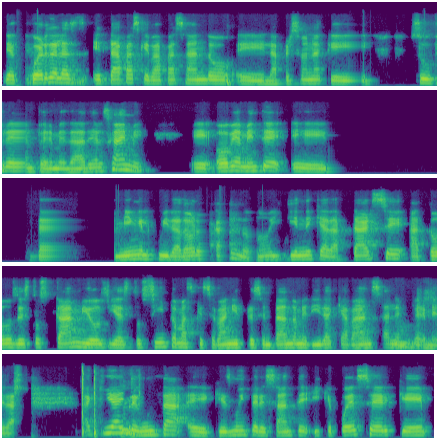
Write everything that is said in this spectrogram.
de acuerdo a las etapas que va pasando eh, la persona que sufre enfermedad de Alzheimer. Eh, obviamente, eh, también el cuidador ¿no? y tiene que adaptarse a todos estos cambios y a estos síntomas que se van a ir presentando a medida que avanza la enfermedad. Aquí hay pregunta que es muy interesante y que puede ser que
